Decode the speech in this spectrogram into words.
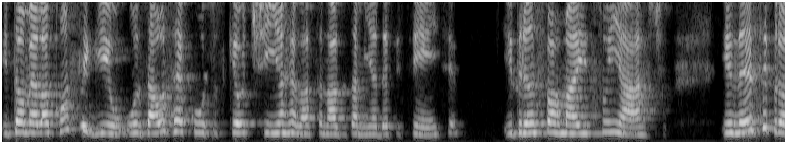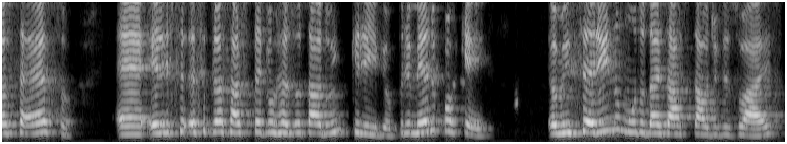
Então, ela conseguiu usar os recursos que eu tinha relacionados à minha deficiência e transformar isso em arte. E nesse processo, é, ele, esse processo teve um resultado incrível. Primeiro, porque eu me inseri no mundo das artes audiovisuais.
